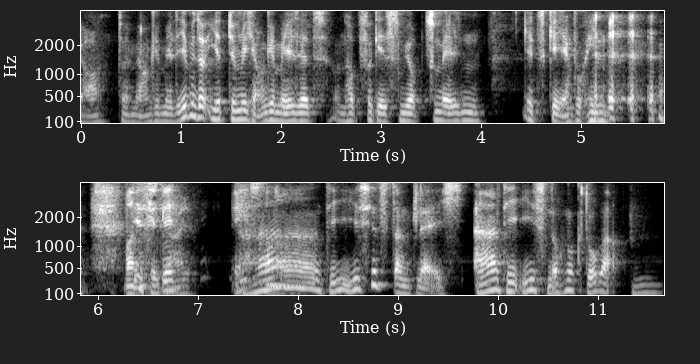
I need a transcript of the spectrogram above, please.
Ja, da habe ich mich angemeldet. Ich habe mich da irrtümlich angemeldet und habe vergessen, mich abzumelden. Jetzt gehe ich einfach hin. Wann ist, ist die? Ah, die ist jetzt dann gleich. Ah, die ist noch im Oktober. Hm.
